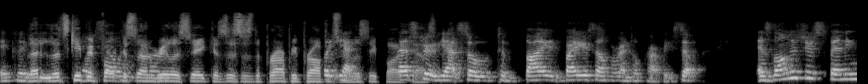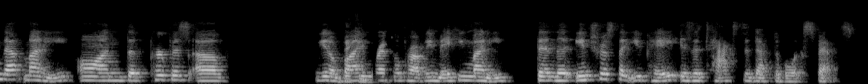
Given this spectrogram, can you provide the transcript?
It could Let. Let's keep it focused on real estate because this is the property profits yes, real estate podcast. That's true. Yeah. So to buy buy yourself a rental property. So as long as you're spending that money on the purpose of, you know, making, buying rental property, making money, then the interest that you pay is a tax deductible expense.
